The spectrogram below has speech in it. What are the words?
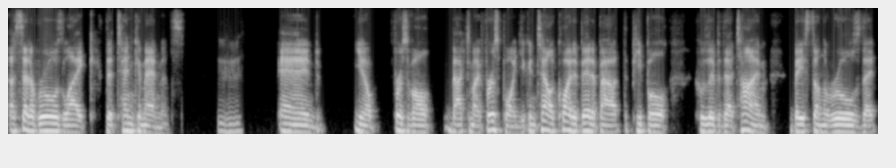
a set of rules like the 10 commandments. Mm-hmm. and you know first of all back to my first point you can tell quite a bit about the people who lived at that time based on the rules that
